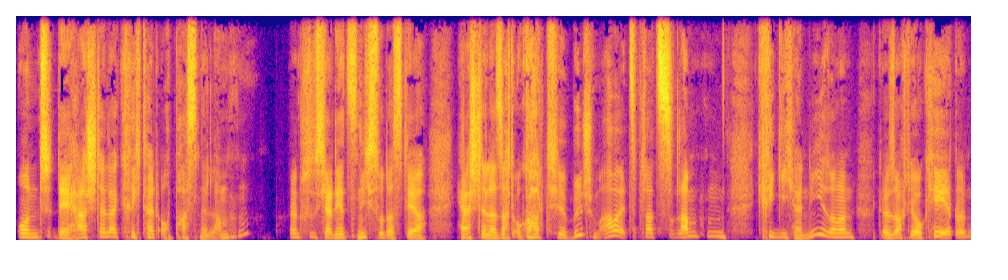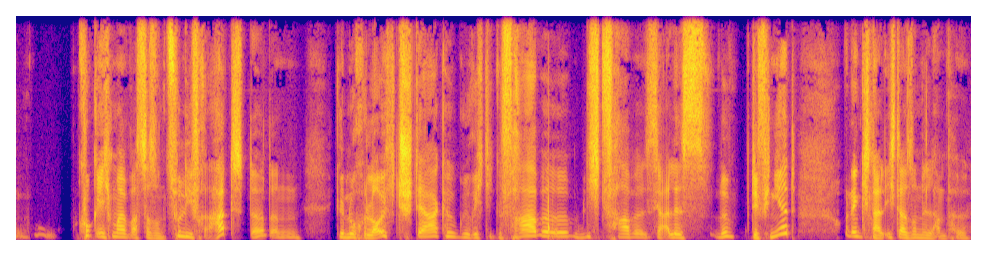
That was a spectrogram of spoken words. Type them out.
und der Hersteller kriegt halt auch passende Lampen. Das ist ja jetzt nicht so, dass der Hersteller sagt, oh Gott, hier Bildschirmarbeitsplatzlampen kriege ich ja nie, sondern der sagt ja, okay, dann gucke ich mal, was da so ein Zulieferer hat. Ne? Dann genug Leuchtstärke, richtige Farbe, Lichtfarbe, ist ja alles ne, definiert. Und dann knall ich da so eine Lampe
